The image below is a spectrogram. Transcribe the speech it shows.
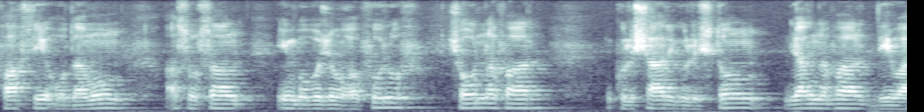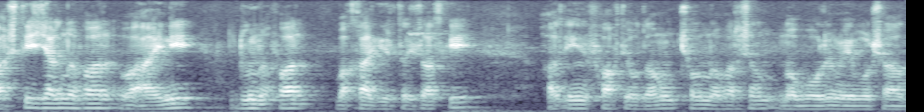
фахти одамон асосан ин бобоҷон ғафуров чор нафар гулшаҳри гулистон як нафар деваштиҷ як нафар ва айнӣ ду нафар ба қайд гирифта шудааст ки аз ин фахти одамон чор нафарашон ноболиғ мебошад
